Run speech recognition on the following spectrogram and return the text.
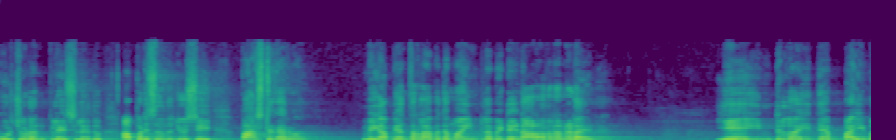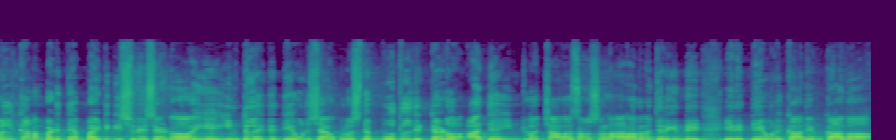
కూర్చోడానికి ప్లేస్ లేదు. ఆ పరిస్థితి చూసి పాస్టర్ గారు మీకు అభ్యంతరం లేకపోతే మా ఇంట్లో పెట్టేయండి ఆరాధన అన్నాడు ఆయన. ఏ ఇంటిలో అయితే బైబిల్ కనబడితే బయటికి ఇసురేశాడో ఏ ఇంటిలో అయితే దేవుని సేవకులు వస్తే బూతులు తిట్టాడో అదే ఇంట్లో చాలా సంవత్సరాల ఆరాధన జరిగింది. ఇది దేవుని కార్యం కాదా?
